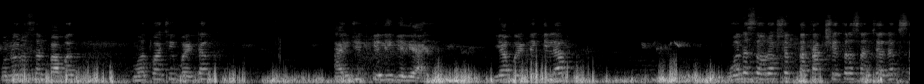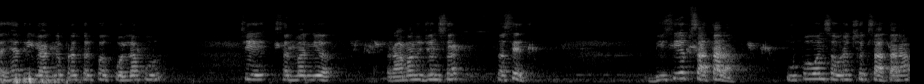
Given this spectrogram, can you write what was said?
पुनर्वसनबाबत महत्त्वाची बैठक आयोजित केली गेली आहे. या बैठकीला वन संरक्षक तथा क्षेत्र संचालक सह्याद्री व्याघ्र प्रकल्प कोल्हापूरचे सन्मान्य रामानुजन सर तसेच डी सी एफ सातारा उपवन संरक्षक सातारा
